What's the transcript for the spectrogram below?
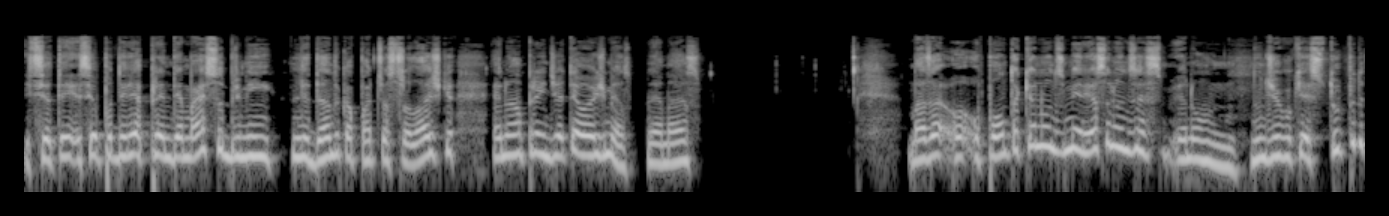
E se eu, te, se eu poderia aprender mais sobre mim lidando com a parte astrológica, eu não aprendi até hoje mesmo, né? Mas mas a, o, o, ponto é que eu não desmereço, eu, não, eu não, não digo que é estúpido,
